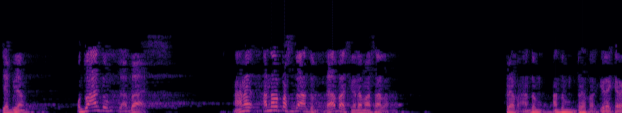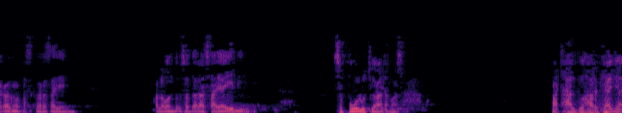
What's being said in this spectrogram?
Dia bilang, untuk antum, labas. Anak, anak lepas untuk antum, labas, nggak ada masalah. Berapa? Antum, antum berapa kira-kira kalau lepas kepada saya ini? Kalau untuk saudara saya ini, sepuluh juga ada masalah. Padahal itu harganya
